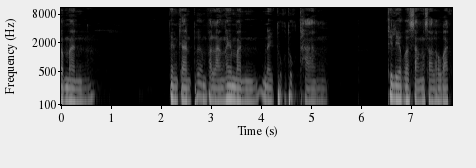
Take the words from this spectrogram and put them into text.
กับมัน เป็นการเพิ่มพลังให้มันในทุกๆทาง ที่เรียกว่าสังสารวัตร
